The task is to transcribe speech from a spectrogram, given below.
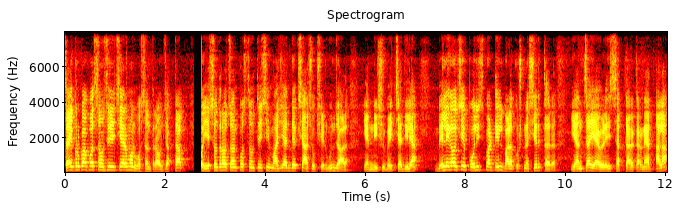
साई कृपा पतसंस्थेचे चेअरमन वसंतराव जगताप यशवंतराव चव्हाण पतसंस्थेचे माजी अध्यक्ष अशोक शेठ गुंजाळ यांनी शुभेच्छा दिल्या. बेलेगावचे पोलीस पाटील बाळकृष्ण शिरतर यांचा यावेळी सत्कार करण्यात आला.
